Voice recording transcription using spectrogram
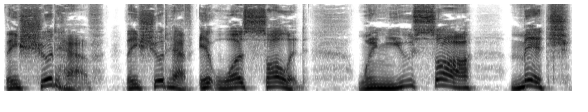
They should have. They should have. It was solid. When you saw Mitch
